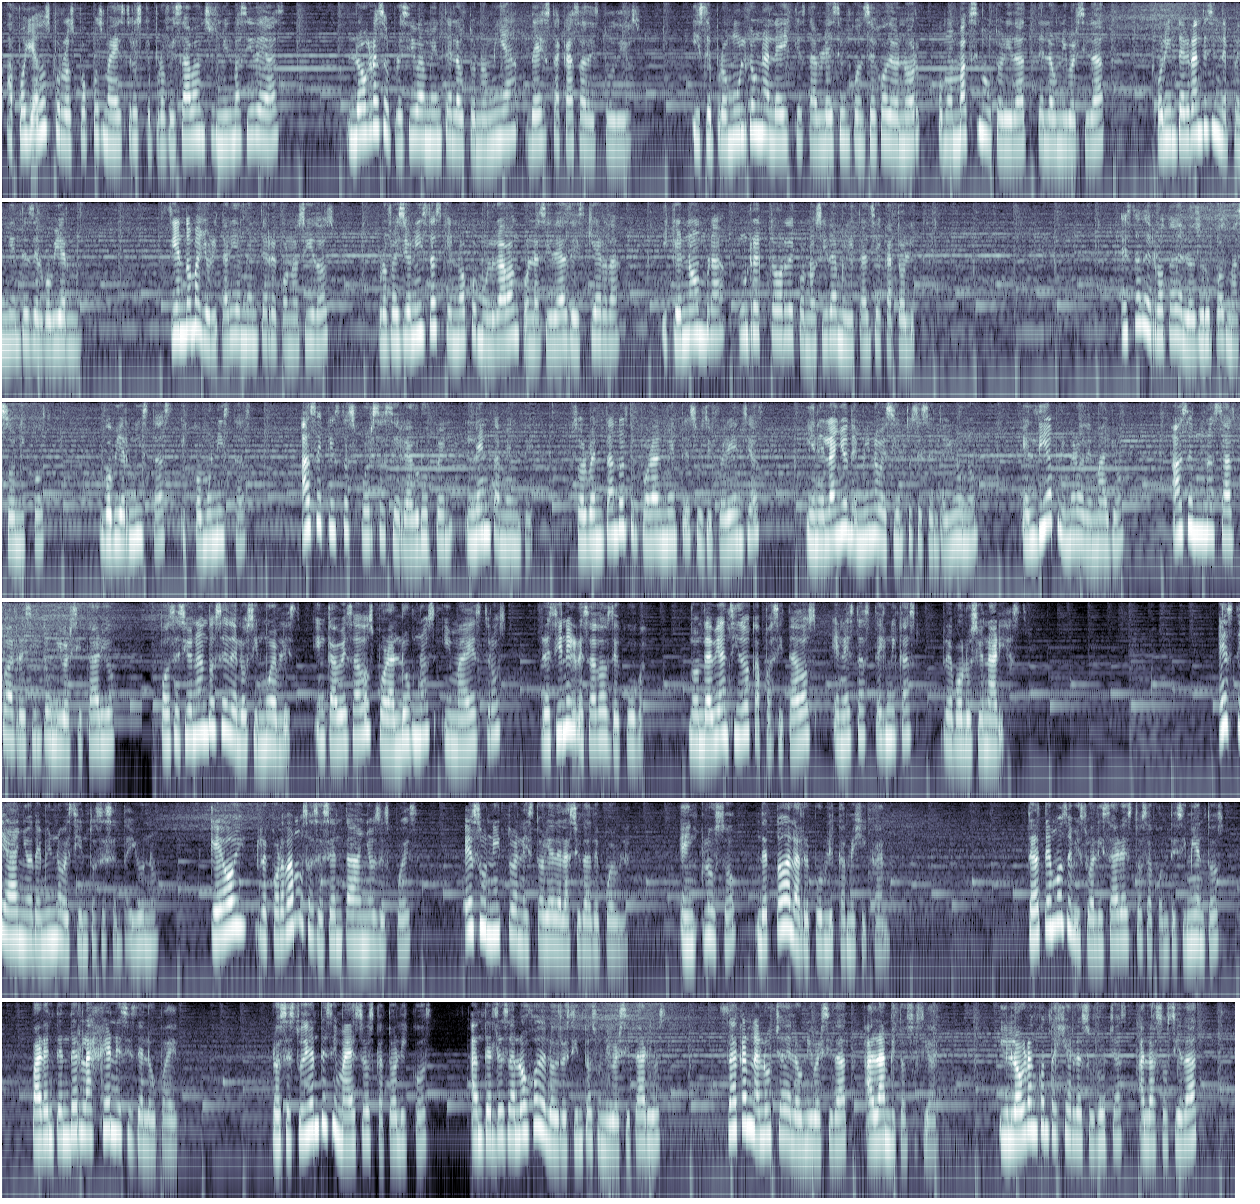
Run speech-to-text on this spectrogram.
apoyados por los pocos maestros que profesaban sus mismas ideas, logra sorpresivamente la autonomía de esta casa de estudios y se promulga una ley que establece un Consejo de Honor como máxima autoridad de la universidad por integrantes independientes del gobierno, siendo mayoritariamente reconocidos profesionistas que no comulgaban con las ideas de izquierda y que nombra un rector de conocida militancia católica. Esta derrota de los grupos masónicos, gobiernistas y comunistas hace que estas fuerzas se reagrupen lentamente, solventando temporalmente sus diferencias y en el año de 1961, el día primero de mayo, hacen un asalto al recinto universitario, posesionándose de los inmuebles, encabezados por alumnos y maestros recién egresados de Cuba, donde habían sido capacitados en estas técnicas revolucionarias. Este año de 1961, que hoy recordamos a 60 años después, es un hito en la historia de la ciudad de Puebla e incluso de toda la República Mexicana. Tratemos de visualizar estos acontecimientos para entender la génesis de la UPAEP. Los estudiantes y maestros católicos, ante el desalojo de los recintos universitarios, sacan la lucha de la universidad al ámbito social y logran contagiar de sus luchas a la sociedad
